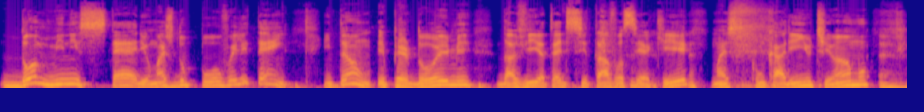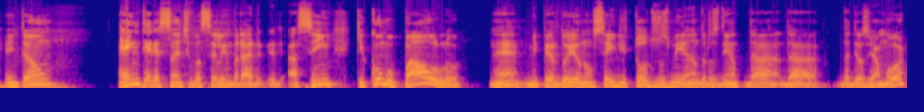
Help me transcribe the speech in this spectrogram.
do ministério, mas do povo ele tem. Então, e perdoe-me, Davi, até de citar você aqui, mas com carinho te amo. Então, é interessante você lembrar assim que, como Paulo, né? Me perdoe, eu não sei de todos os meandros dentro da, da, da Deus de Amor,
